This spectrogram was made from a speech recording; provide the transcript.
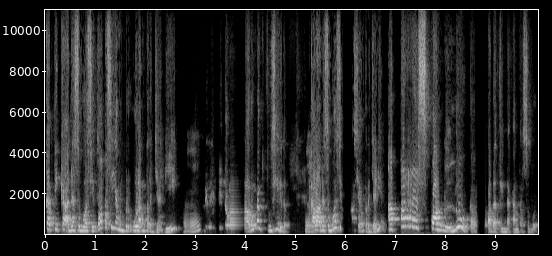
ketika ada sebuah situasi yang berulang terjadi, Mm-mm. di warung kan fungsinya gitu. Hmm. Kalau ada sebuah situasi yang terjadi, apa respon lu kepada tindakan tersebut?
